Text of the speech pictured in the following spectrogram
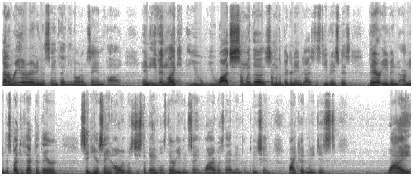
kind of reiterating the same thing. You know what I'm saying? Uh, and even like you, you watch some of the some of the bigger name guys, the Stephen A. Smiths. They're even. I mean, despite the fact that they're sitting here saying, "Oh, it was just the Bengals," they're even saying, "Why was that an incompletion? Why couldn't we just? Why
